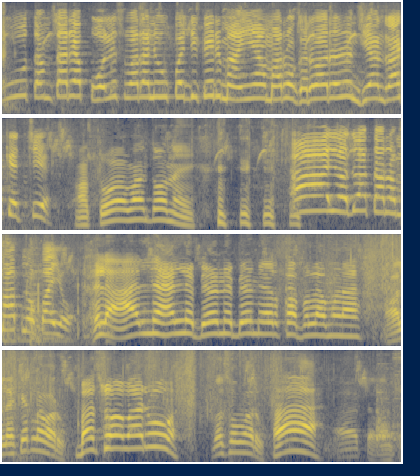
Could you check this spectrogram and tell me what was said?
હું તમ તારે પોલીસ વાળાની ઉપાધિ કરી માં અહીંયા મારો ઘરવાળો ને ધ્યાન રાખે જ છે. હા તો વાંધો નહીં. આયો જો તારો માપનો પાયો. એટલે હાલ ને હાલ ને બે ને બે ને અરખા ભલામણા. હાલે કેટલા વાળું બસો વાળું બસો વાળું હા. હા તો વાંધો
